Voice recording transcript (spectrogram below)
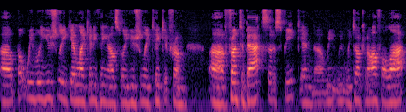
uh, but we will usually again like anything else we'll usually take it from uh, front to back, so to speak, and uh, we, we, we, talk an awful lot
